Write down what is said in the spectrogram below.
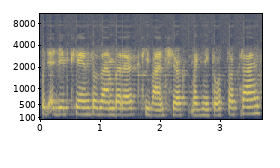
hogy egyébként az emberek kíváncsiak, megnyitottak ránk,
